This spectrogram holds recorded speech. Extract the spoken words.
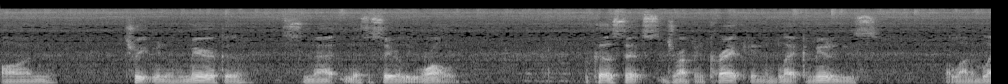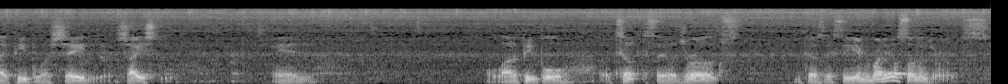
on treatment in America is not necessarily wrong. Because since dropping crack in the black communities, a lot of black people are shady and shisty. And a lot of people attempt to sell drugs because they see everybody else selling drugs.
